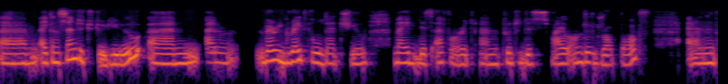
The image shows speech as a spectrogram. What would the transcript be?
um, I can send it to you. Um, I'm very grateful that you made this effort and put this file on the Dropbox. And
